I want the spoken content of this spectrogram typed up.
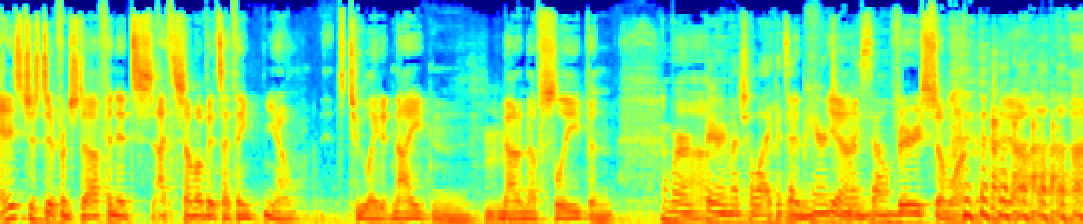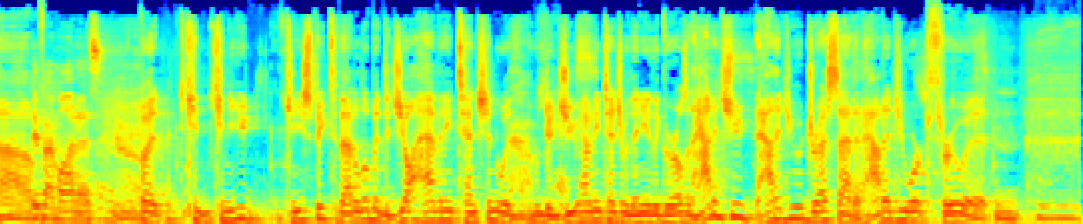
and it's just different stuff. And it's I, some of it's I think you know it's too late at night and mm-hmm. not enough sleep and. And we're uh, very much alike. It's like parenting yeah, myself, very similar. yeah. Um, if I'm honest. But can can you can you speak to that a little bit? Did y'all have any tension with? Oh, did you have any tension with any of the girls? And how did you how did you address that? And how did you work through it? And mm.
